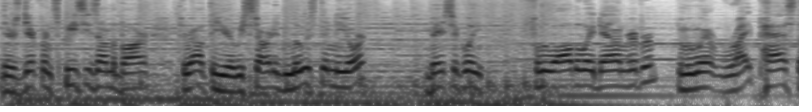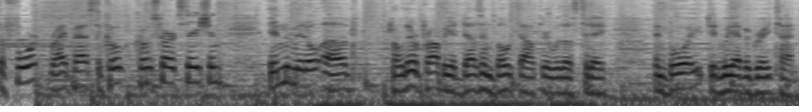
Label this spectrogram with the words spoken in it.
There's different species on the bar throughout the year. We started in Lewiston, New York, basically flew all the way downriver, and we went right past the fort, right past the Coast Guard station, in the middle of, oh, there were probably a dozen boats out there with us today. And boy, did we have a great time.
